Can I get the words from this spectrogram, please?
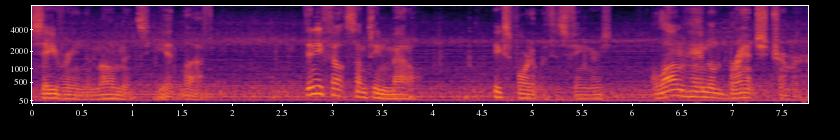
savoring the moments he had left. Then he felt something metal. He explored it with his fingers a long handled branch trimmer.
